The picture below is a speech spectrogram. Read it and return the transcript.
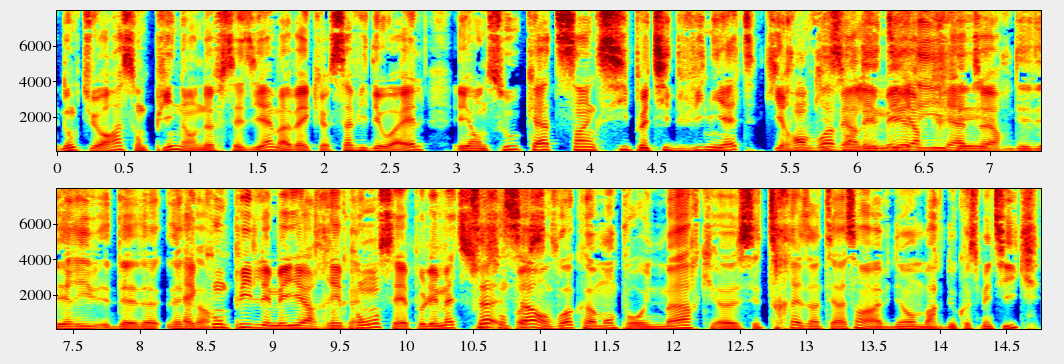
donc tu auras son pin en 9 16e avec sa vidéo à elle et en dessous 4, 5, 6 petites vignettes qui renvoient vers les meilleurs créateurs. Des dérivés, elle compile les meilleures réponses et elle peut les mettre sous son post. Ça, on voit comment pour une marque, euh, c'est très intéressant. Alors, évidemment, marque de cosmétiques.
